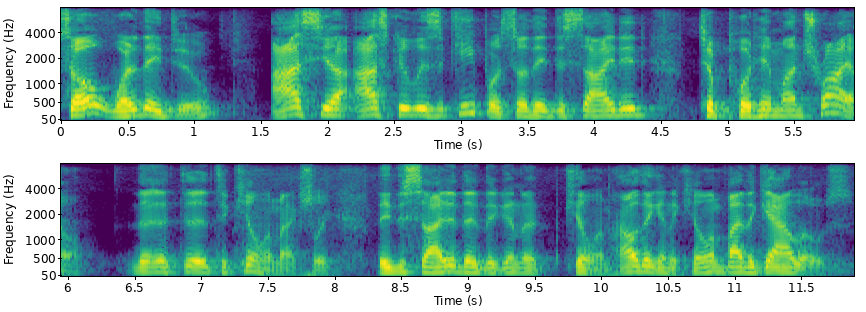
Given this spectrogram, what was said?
So what did they do? Asya Askar Lizakipo. So they decided to put him on trial, the, to, to kill him, actually. They decided that they're going to kill him. How are they going to kill him? By the gallows.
